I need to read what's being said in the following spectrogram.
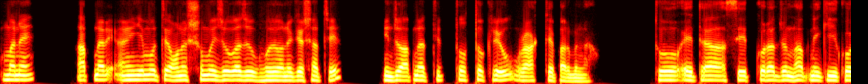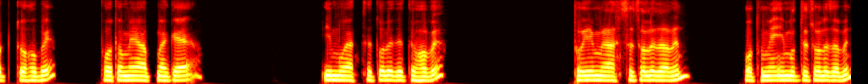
মানে আপনার এই মুহূর্তে অনেক সময় যোগাযোগ হয় অনেকের সাথে, কিন্তু আপনার তথ্য কেউ রাখতে পারবে না। তো এটা সেভ করার জন্য আপনি কি করতে হবে? প্রথমে আপনাকে ইমো অ্যাপসে চলে যেতে হবে। তো ইমো অ্যাপসে চলে যাবেন। প্রথমে ইমোতে চলে যাবেন।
